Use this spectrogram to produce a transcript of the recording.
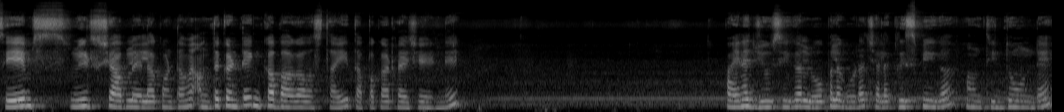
సేమ్ స్వీట్స్ షాప్లో ఎలా కొంటామో అంతకంటే ఇంకా బాగా వస్తాయి. తప్పక ట్రై చేయండి. పైన జ్యూసీగా లోపల కూడా చాలా క్రిస్పీగా మనం తింటూ ఉంటే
